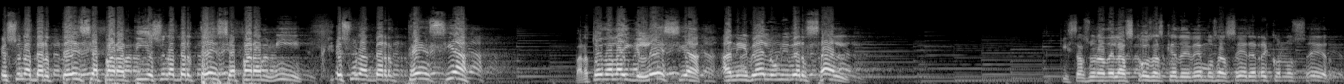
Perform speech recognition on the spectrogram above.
es una advertencia para ti, es una advertencia para mí, es una advertencia para toda la iglesia a nivel universal. Quizás una de las cosas que debemos hacer es reconocer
